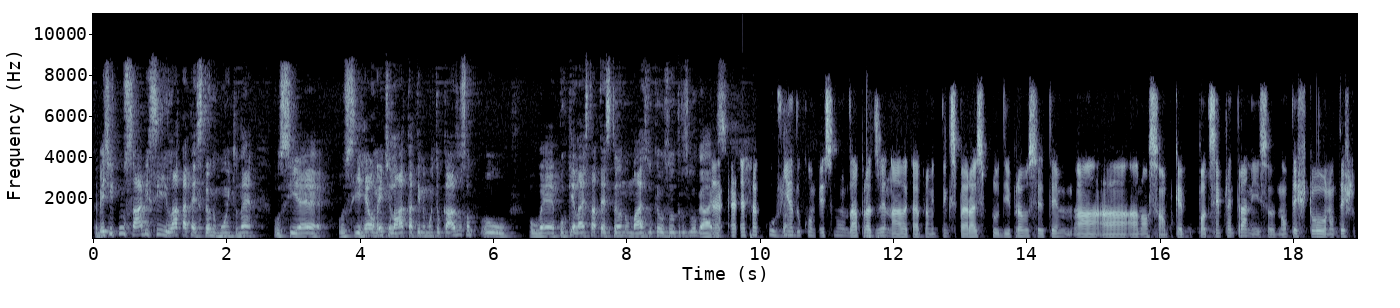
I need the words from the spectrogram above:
Também a gente não sabe se lá está testando muito, né? Ou se é, ou se realmente lá está tendo muito caso, ou ou é porque lá está testando mais do que os outros lugares? É, é essa curvinha do começo não dá para dizer nada, cara. Para mim tem que esperar explodir para você ter a, a, a noção, porque pode sempre entrar nisso. Não testou, não testou,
